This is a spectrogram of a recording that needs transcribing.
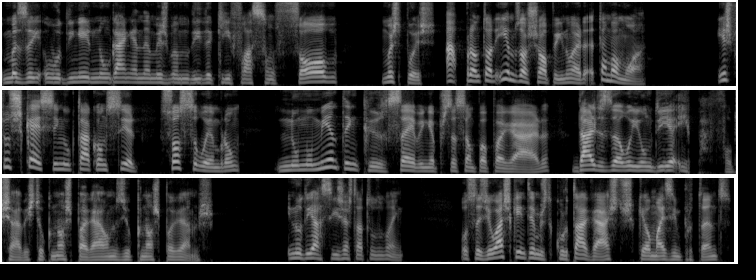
mas o dinheiro não ganha na mesma medida que a inflação sobe. Mas depois, ah, pronto, olha, íamos ao shopping, não era? Então vamos lá. E as pessoas esquecem o que está a acontecer. Só se lembram no momento em que recebem a prestação para pagar, dá-lhes ali um dia, e pá, fogo, já viste o que nós pagávamos e o que nós pagamos. E no dia a seguir já está tudo bem. Ou seja, eu acho que em termos de cortar gastos, que é o mais importante,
